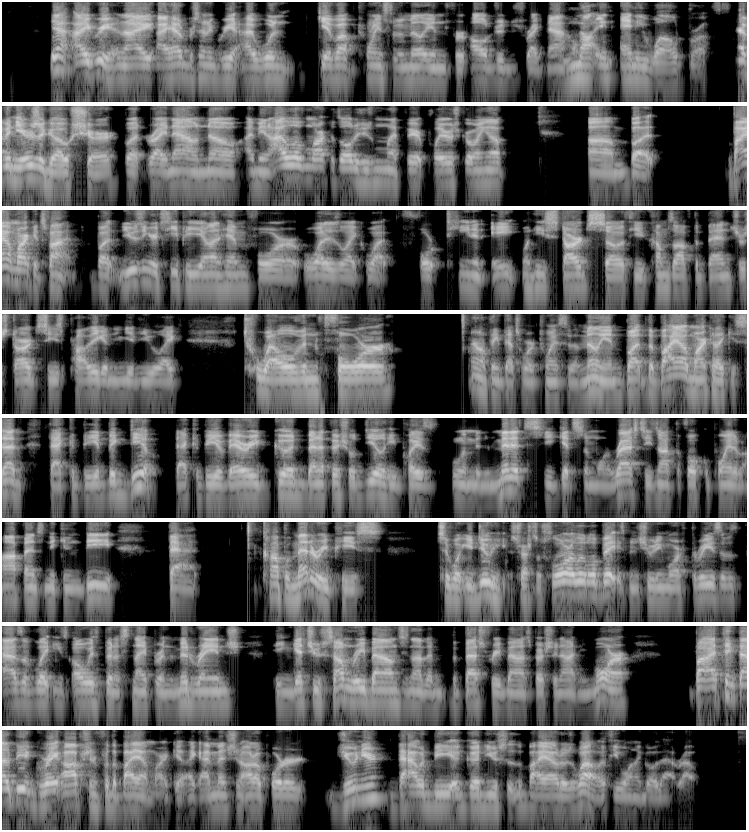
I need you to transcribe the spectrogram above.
Yeah, I agree. And I, I 100% agree. I wouldn't give up 27 million for Aldridge right now. Not in any world, bro. Seven years ago, sure. But right now, no. I mean, I love Marcus Aldridge. He's one of my favorite players growing up. Um, but buyout market's fine. But using your TPE on him for what is like, what, 14 and 8 when he starts. So if he comes off the bench or starts, he's probably going to give you like 12 and 4. I don't think that's worth 27 million, but the buyout market, like you said, that could be a big deal. That could be a very good, beneficial deal. He plays limited minutes, he gets some more rest, he's not the focal point of offense, and he can be that complementary piece to what you do. He can stretch the floor a little bit. He's been shooting more threes as of late. He's always been a sniper in the mid range. He can get you some rebounds. He's not the, the best rebound, especially not anymore. But I think that would be a great option for the buyout market. Like I mentioned, Otto Porter Jr., that would be a good use of the buyout as well if you want to go that route.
